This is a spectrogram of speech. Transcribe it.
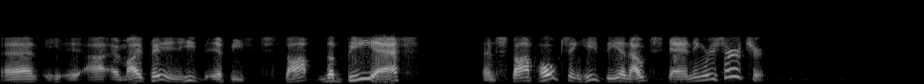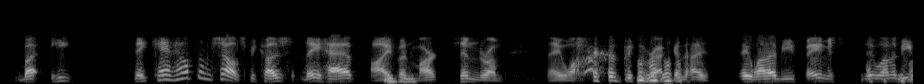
And he, I, in my opinion, he if he stopped the BS and stopped hoaxing, he'd be an outstanding researcher. But he, they can't help themselves because they have Ivan Mm-hmm. Mark syndrome. They want to be recognized. They want to be famous. They want to be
